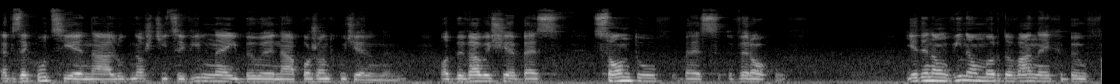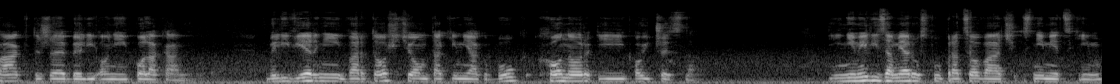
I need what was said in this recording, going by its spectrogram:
Egzekucje na ludności cywilnej były na porządku dzielnym. Odbywały się bez sądów, bez wyroków. Jedyną winą mordowanych był fakt, że byli oni Polakami. Byli wierni wartościom takim jak Bóg, honor i ojczyzna i nie mieli zamiaru współpracować z niemieckim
